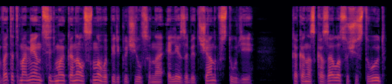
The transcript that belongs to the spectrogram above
В этот момент седьмой канал снова переключился на Элизабет Чанг в студии. Как она сказала, существуют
